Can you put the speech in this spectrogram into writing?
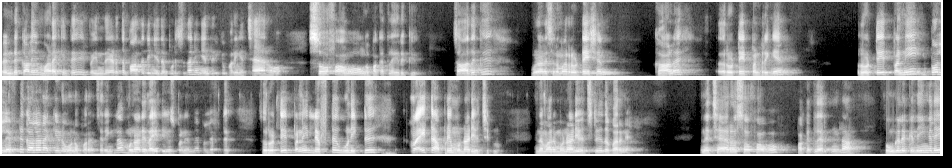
ரெண்டு காலையும் மடக்கிட்டு இப்போ இந்த இடத்த பார்த்துட்டீங்க இதை பிடிச்சி தான் நீங்கள் எந்திரிக்க போகிறீங்க சேரோ சோஃபாவும் உங்கள் பக்கத்தில் இருக்குது ஸோ அதுக்கு முன்னாடி சொன்ன மாதிரி ரொட்டேஷன் காலை ரொட்டேட் பண்ணுறீங்க ரொட்டேட் பண்ணி இப்போ லெஃப்ட் காலை நான் கீழே ஊன போகிறேன் சரிங்களா? முன்னாடி ரைட் யூஸ் பண்ணியிருந்தேன் இப்போ லெஃப்ட்டு ஸோ ரொட்டேட் பண்ணி லெஃப்ட்டை ஊனிக்கிட்டு ரைட்டை அப்படியே முன்னாடி வச்சுக்கணும். இந்த மாதிரி முன்னாடி வச்சுட்டு இதை பாருங்கள் இந்த சேரோ சோஃபாவோ பக்கத்தில் இருக்குங்களா? உங்களுக்கு நீங்களே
